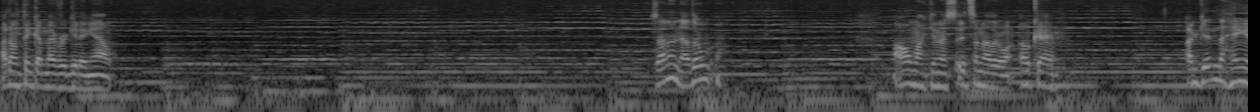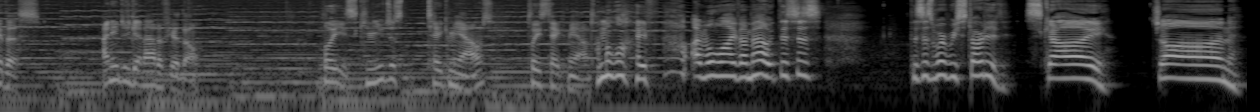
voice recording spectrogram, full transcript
I don't think I'm ever getting out. Is that another... Oh my goodness, it's another one. Okay. I'm getting the hang of this. I need to get out of here, though. Please, can you just take me out? Please take me out. I'm alive! I'm alive, I'm out! This is... This is where we started. Sky! John!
